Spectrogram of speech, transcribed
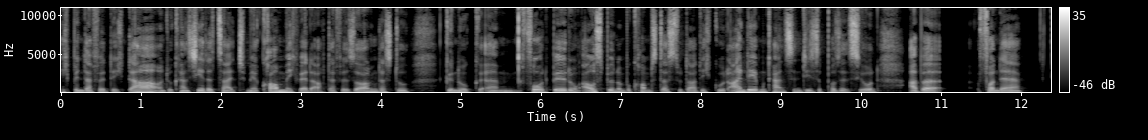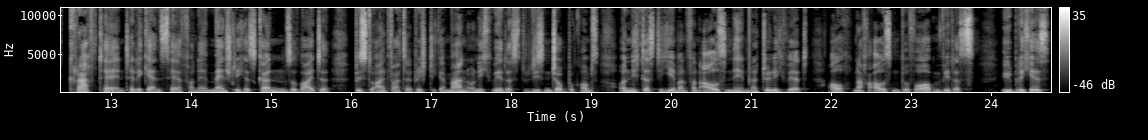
ich bin dafür dich da und du kannst jederzeit zu mir kommen. Ich werde auch dafür sorgen, dass du genug ähm, Fortbildung, Ausbildung bekommst, dass du da dich gut einleben kannst in diese Position. Aber von der Kraft her, Intelligenz her, von der menschliches Können und so weiter, bist du einfach der richtige Mann und ich will, dass du diesen Job bekommst und nicht, dass die jemand von außen nehmen. Natürlich wird auch nach außen beworben, wie das üblich ist,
